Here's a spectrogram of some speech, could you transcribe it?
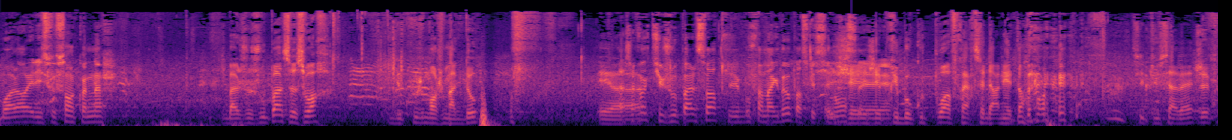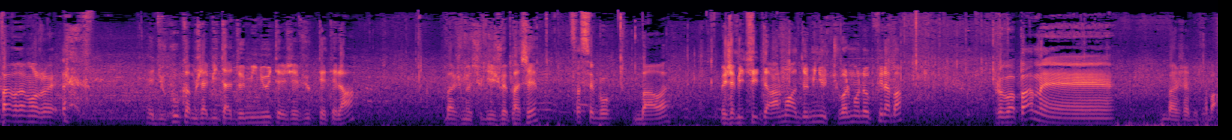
Bon alors, Elie Soussan, quoi de neuf? Bah je joue pas ce soir. Du coup je mange McDo. Et euh, À chaque fois que tu joues pas le soir, tu bouffes un McDo parce que sinon, j'ai c'est... j'ai pris beaucoup de poids frère ces derniers temps. si tu savais. J'ai pas vraiment joué. Et du coup comme j'habite à deux minutes et j'ai vu que t'étais là, bah je me suis dit je vais passer. Ça, c'est beau. Bah ouais. Mais j'habite littéralement à deux minutes. Tu vois le monoprix là-bas? Je le vois pas, mais Bah j'habite là-bas.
